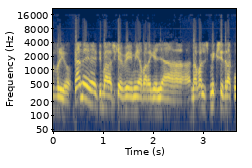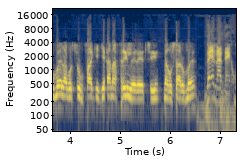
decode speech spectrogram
αύριο. Κάνε την Παρασκευή μια παραγγελιά να βάλεις μίξη δρακουμέλα από στρουμφάκι και κάνα θρίλερ έτσι να γουστάρουμε. Δεν αντέχω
